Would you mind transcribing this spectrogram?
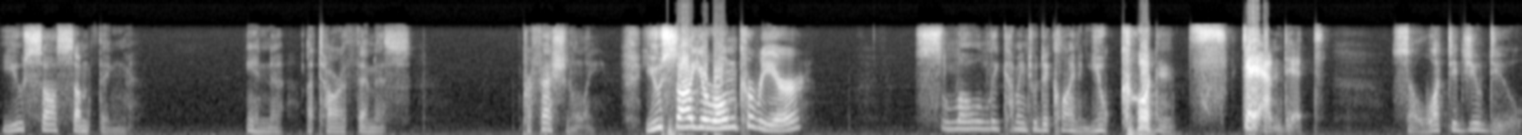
You saw something in Atara Themis professionally. You saw your own career slowly coming to a decline and you couldn't stand it. So what did you do?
